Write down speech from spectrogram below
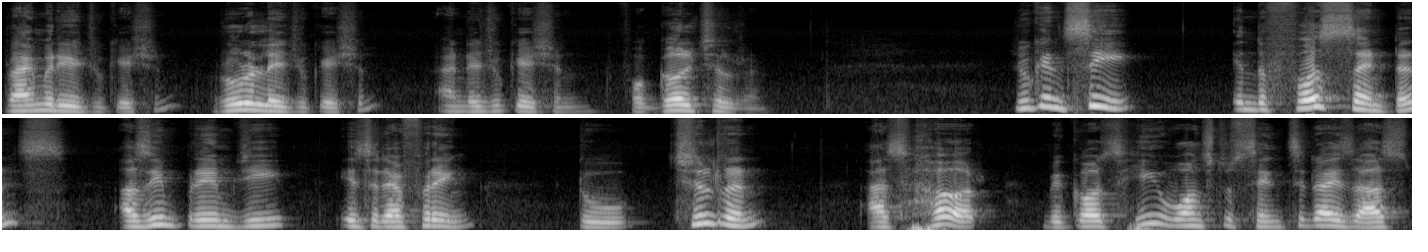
primary education, rural education and education for girl children. You can see in the first sentence Azim Premji is referring to children as her because he wants to sensitize us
